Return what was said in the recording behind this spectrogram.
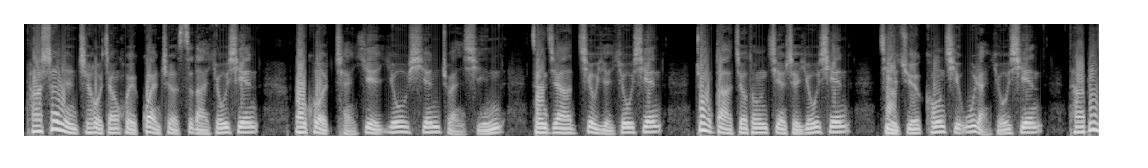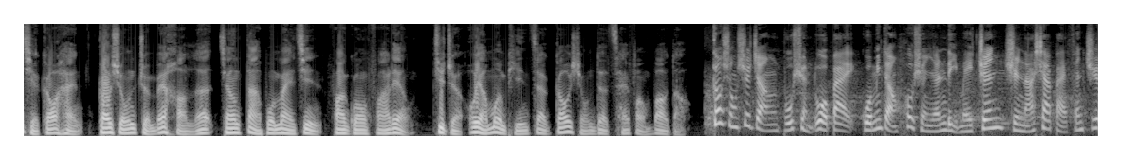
他上任之后将会贯彻四大优先，包括产业优先转型、增加就业优先、重大交通建设优先、解决空气污染优先。他并且高喊：“高雄准备好了，将大步迈进，发光发亮。”记者欧阳梦平在高雄的采访报道：高雄市长补选落败，国民党候选人李梅珍只拿下百分之。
